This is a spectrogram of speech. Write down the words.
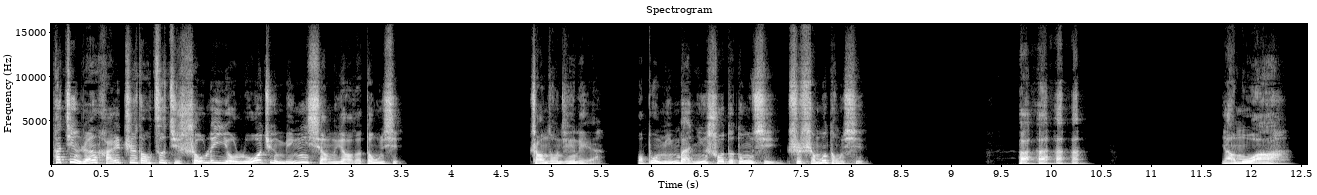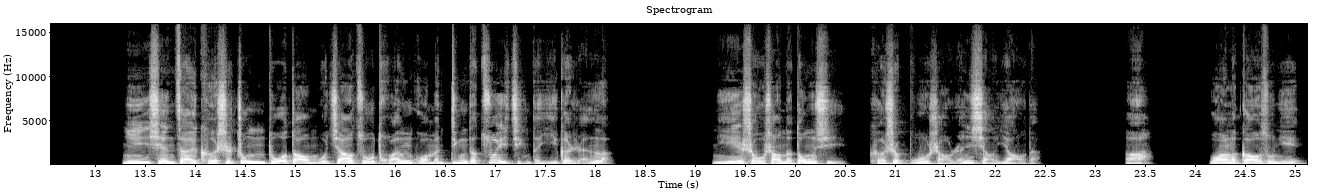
他竟然还知道自己手里有罗俊明想要的东西。张总经理，我不明白您说的东西是什么东西。哈哈哈哈！杨木啊，你现在可是众多盗墓家族团伙们盯得最紧的一个人了。你手上的东西可是不少人想要的。啊，忘了告诉你，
